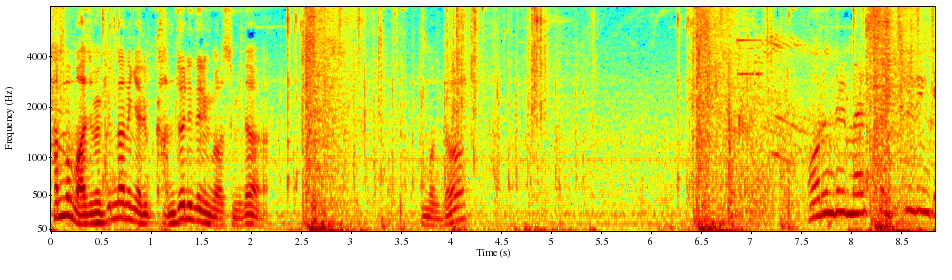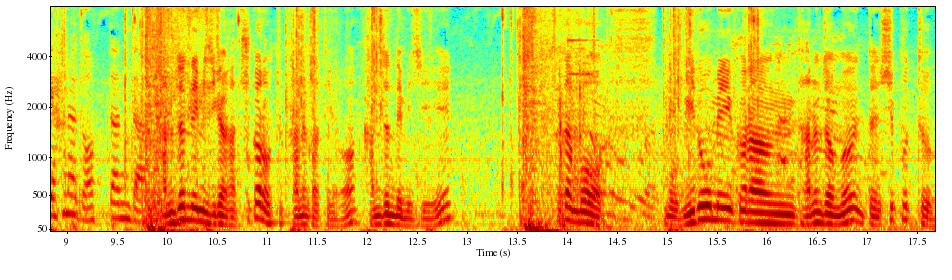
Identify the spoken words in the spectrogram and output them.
한 번 맞으면 끝나는 게 아니고 감전이 되는 것 같습니다. 한 번 더. 어른들 말씀 틀린 게 하나도 없단다. 감전 데미지가 가- 추가로 들어가는 것 같아요. 감전 데미지. 일단 뭐, 뭐, 위도우메이커랑 다른 점은 일단 shift,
